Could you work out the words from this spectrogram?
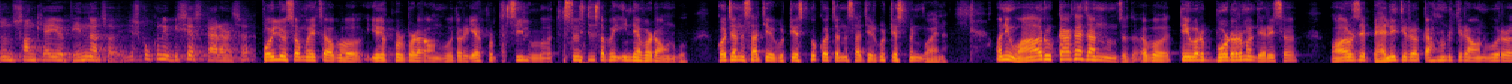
जुन सङ्ख्या यो भिन्न छ यसको कुनै विशेष कारण छ? पहिलो समय चाहिँ अब एयरपोर्टबाट आउनुभयो तर एयरपोर्ट त सिल भयो त्यसपछि सबै इन्डियाबाट आउनुभयो। कतिजना साथीहरूको टेस्ट भयो कतिजना साथीहरूको टेस्ट पनि भएन। अनि उहाँहरू कहाँ कहाँ जानुहुन्छ त? अब त्यही भएर बोर्डरमा धेरै छ। उहाँहरू चाहिँ भ्यालीतिर काठमाडौँतिर आउनुभयो र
